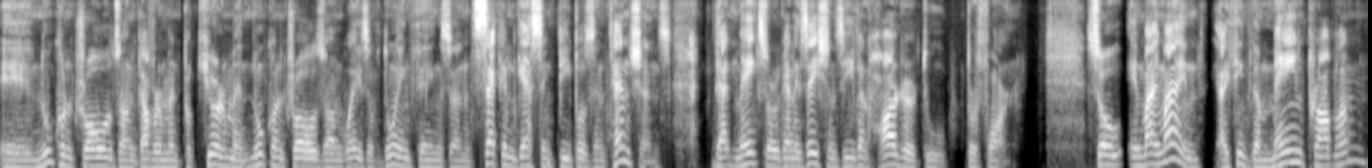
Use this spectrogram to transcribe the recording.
uh, new controls on government procurement, new controls on ways of doing things, and second guessing people's intentions that makes organizations even harder to perform. So, in my mind, I think the main problem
